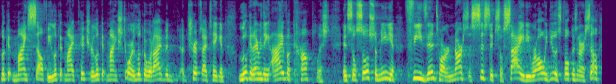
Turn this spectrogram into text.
Look at my selfie. Look at my picture. Look at my story. Look at what I've been, uh, trips I've taken. Look at everything I've accomplished. And so social media feeds into our narcissistic society where all we do is focus on ourselves.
